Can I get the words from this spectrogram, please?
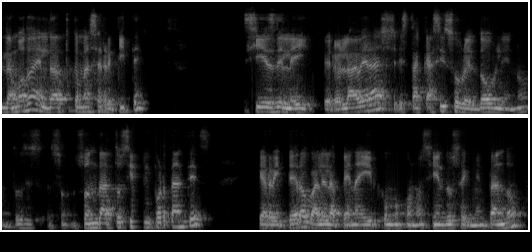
la moda, el dato que más se repite, sí es de ley, pero el average está casi sobre el doble, ¿no? Entonces, son, datos importantes que, reitero, vale la pena ir como conociendo, segmentando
